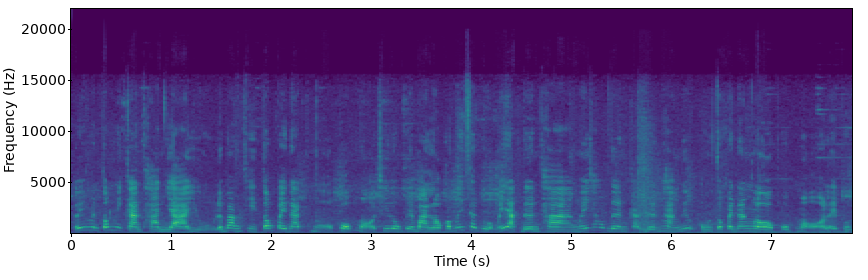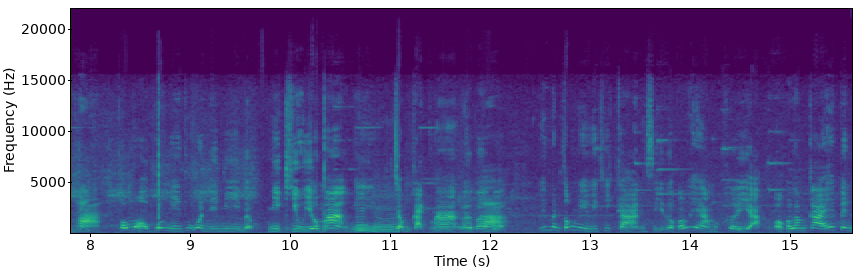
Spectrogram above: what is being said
เอ้ยมันต้องมีการทานยาอยู่ แล้วบางทีต้องไปนัดหมอพบหมอที่โรงพยาบาลเราก็ไม่สะดวกไม่อยากเดินทาง ไม่ชอบเดินการเดินทางที่โอ้ต้องไปนั่งรอพบหมออะไรพวกนี้ค่ะเพราะหมอพวกนี้ทุกวันนี้มีแบบมีคิวเยอะมากมีอือหือจำกัดมากแล้วก็ค่ะ แบบเฮ้ยมันต้องมีวิธีการสิเราก็พยายามเคยอยากออกกำลังกายให้เป็น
